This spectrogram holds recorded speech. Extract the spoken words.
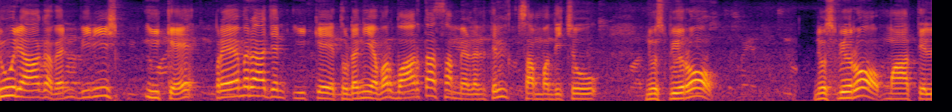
U Raghavan Vineesh E K Premarajan E K തുടങ്ങിയവർ വാർത്താ സമ്മേളനത്തിൽ സംബന്ധിച്ചു. News bureau news bureau Mathil.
